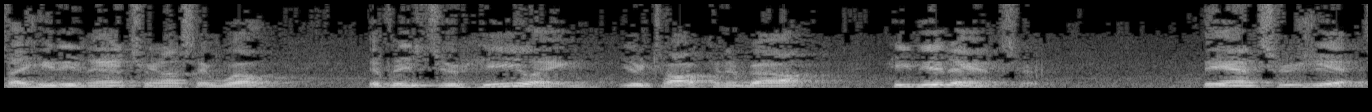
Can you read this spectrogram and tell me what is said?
say he didn't answer, and I say, well, if it's your healing you're talking about, he did answer. The answer is yes.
